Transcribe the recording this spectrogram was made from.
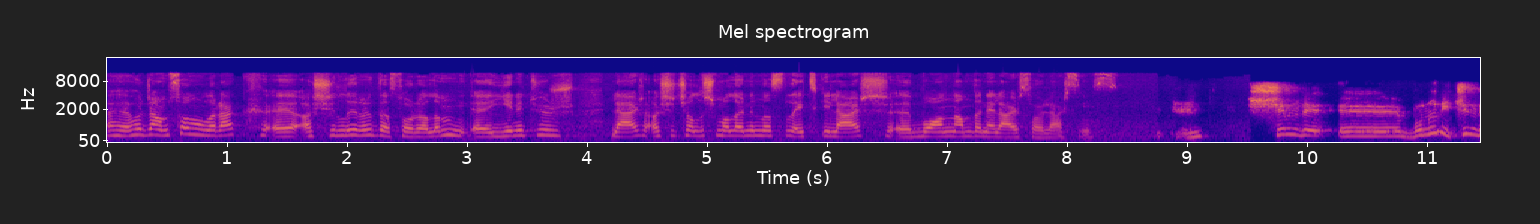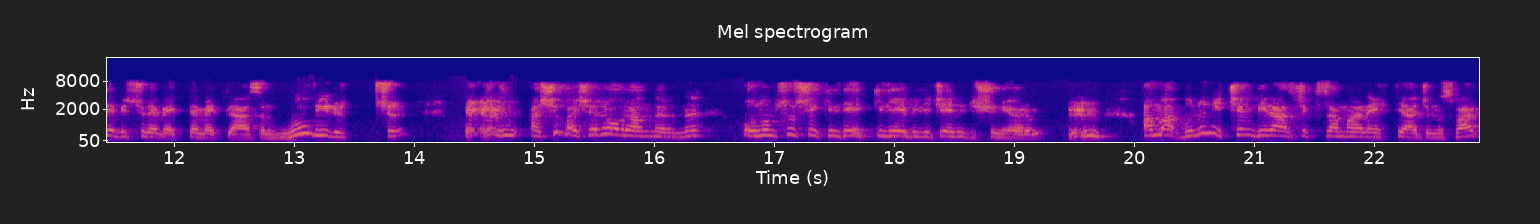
E, hocam son olarak e, aşıları da soralım. E, yeni türler aşı çalışmalarını nasıl etkiler? E, bu anlamda neler söylersiniz? Şimdi bunun için de bir süre beklemek lazım. Bu virüsün aşı başarı oranlarını olumsuz şekilde etkileyebileceğini düşünüyorum. Ama bunun için birazcık zamana ihtiyacımız var.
